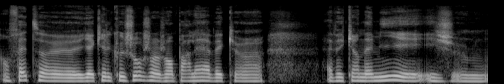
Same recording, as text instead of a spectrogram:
En fait, il y a quelques jours, j'en parlais avec avec un ami et je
